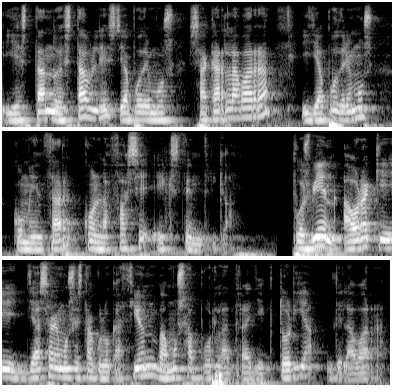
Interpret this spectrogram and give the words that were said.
y estando estables ya podremos sacar la barra y ya podremos comenzar con la fase excéntrica. Pues bien, ahora que ya sabemos esta colocación, vamos a por la trayectoria de la barra.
